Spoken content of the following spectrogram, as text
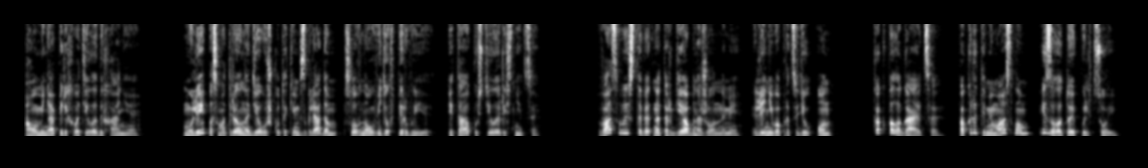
а у меня перехватило дыхание. Мулей посмотрел на девушку таким взглядом, словно увидел впервые, и та опустила ресницы. «Вас выставят на торги обнаженными», – лениво процедил он. «Как полагается, покрытыми маслом и золотой пыльцой,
